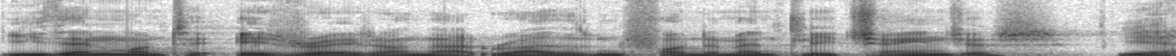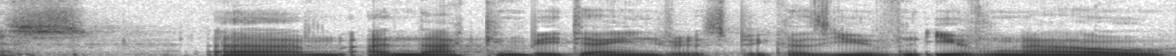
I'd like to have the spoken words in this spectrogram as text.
you then want to iterate on that rather than fundamentally change it, Yes. um, and that can be dangerous because you've you've now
